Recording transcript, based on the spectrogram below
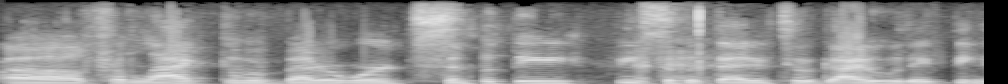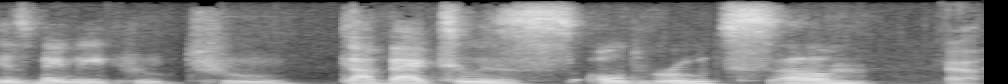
Uh, for lack of a better word, sympathy. Be sympathetic to a guy who they think is maybe who who got back to his old roots. Um, yeah.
